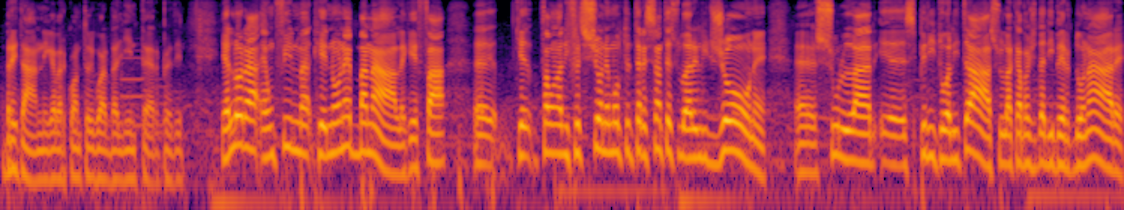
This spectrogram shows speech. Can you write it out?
britannica per quanto riguarda gli interpreti. E allora è un film che non è banale, che fa, eh, che fa una riflessione molto interessante sulla religione, eh, sulla spiritualità, sulla capacità di perdonare,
